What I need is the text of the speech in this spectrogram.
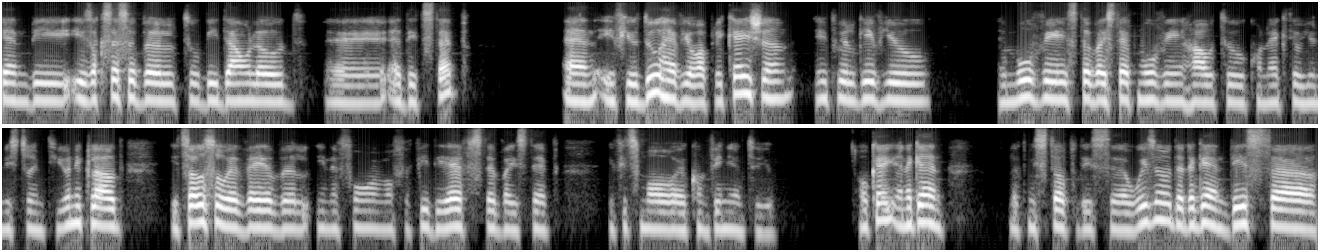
can be is accessible to be downloaded uh, at each step. And if you do have your application, it will give you a movie, step-by-step -step movie, how to connect your Unistream to UniCloud. It's also available in a form of a PDF, step-by-step, -step, if it's more uh, convenient to you. Okay, and again, let me stop this uh, wizard. And again, this uh,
